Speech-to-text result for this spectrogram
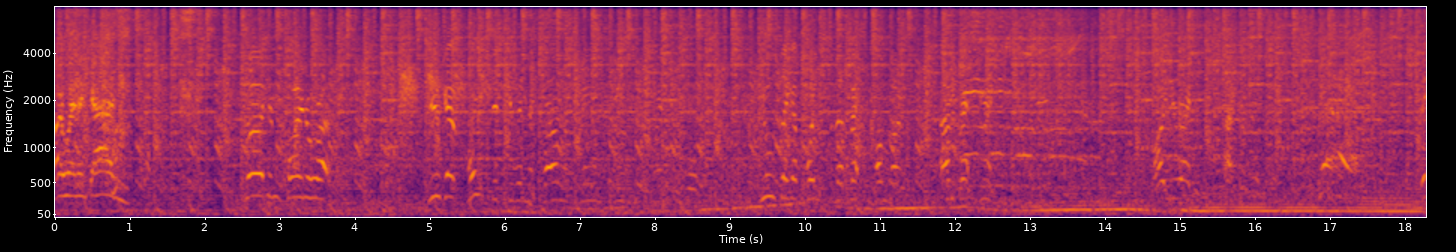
I win again. Third and final round. You get points if you win this round, you two win the fourth. Also get points for the best combo and best mix. Are you ready? Yeah! The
